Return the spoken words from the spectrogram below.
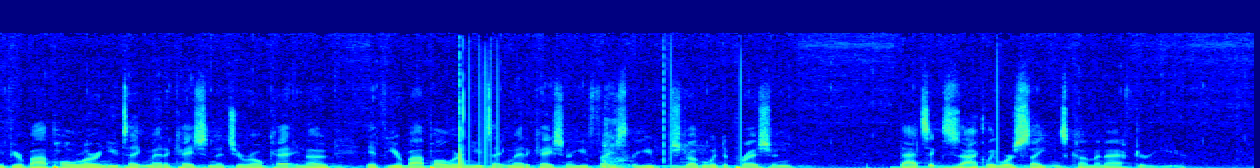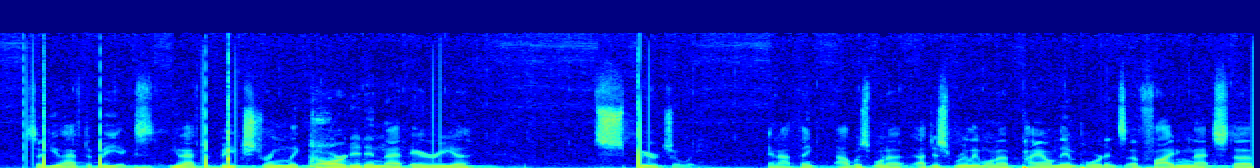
if you're bipolar and you take medication that you're okay. No, if you're bipolar and you take medication or you face or you struggle with depression, that's exactly where Satan's coming after you. So you have to be ex- you have to be extremely guarded in that area spiritually. And I think I just want to I just really want to pound the importance of fighting that stuff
